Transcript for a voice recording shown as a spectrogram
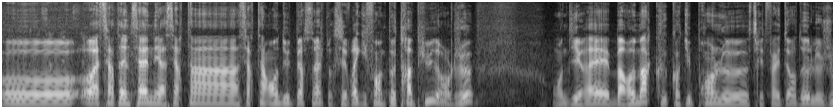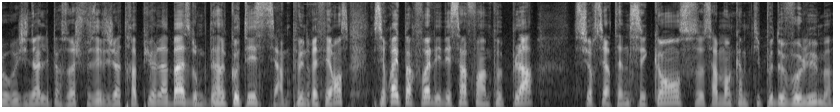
à certaines scènes et à certains, certains rendus de personnages, parce que c'est vrai qu'ils font un peu trapu dans le jeu. On dirait, bah remarque, quand tu prends le Street Fighter 2, le jeu original, les personnages faisaient déjà trapu à la base, donc d'un côté c'est un peu une référence, mais c'est vrai que parfois les dessins font un peu plat sur certaines séquences, ça manque un petit peu de volume.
